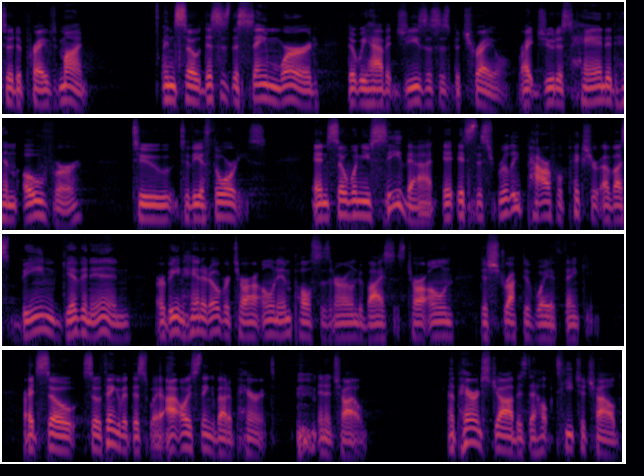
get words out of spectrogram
to a depraved mind. And so this is the same word that we have at Jesus' betrayal, right? Judas handed him over to, to the authorities. And so when you see that, it, it's this really powerful picture of us being given in or being handed over to our own impulses and our own devices, to our own destructive way of thinking. Right? So, so think of it this way. I always think about a parent and a child. A parent's job is to help teach a child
